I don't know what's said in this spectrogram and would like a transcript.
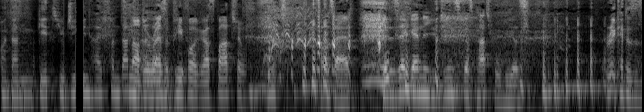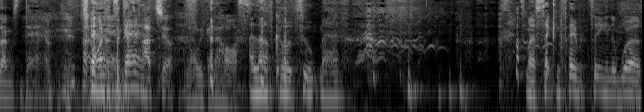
Und dann geht Eugene halt von dann. Not a recipe for Gazpacho. So sad. Ich hätte sehr gerne Eugene's Gazpacho probiert. Rick hätte so sagen müssen, damn, I wanted to gazpacho. Now we got a house. I love cold soup, man. It's my second favorite thing in the world.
